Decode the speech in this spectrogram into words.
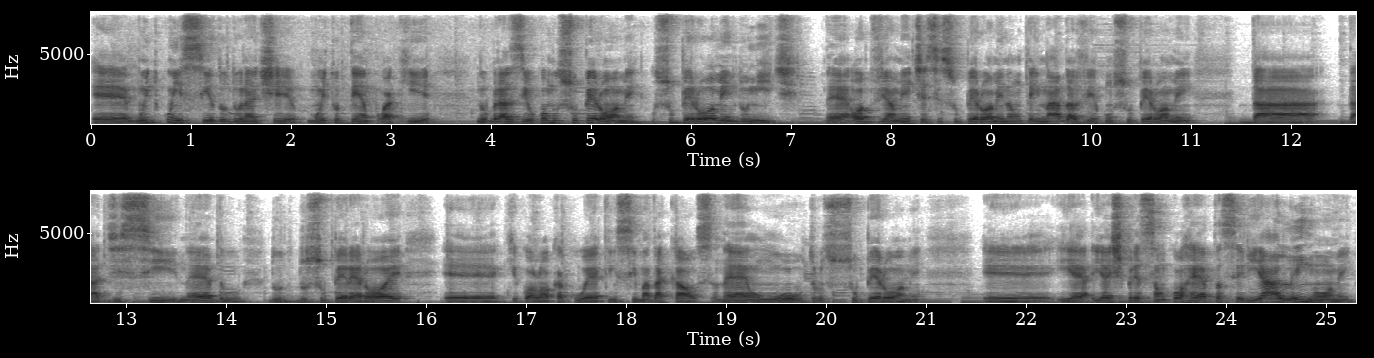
é, muito conhecido durante muito tempo aqui no Brasil como super-homem, o super-homem do Nietzsche. Né? Obviamente, esse super-homem não tem nada a ver com o super-homem da, da DC, né? do, do, do super-herói é, que coloca a cueca em cima da calça, né? um outro super-homem. É, e, a, e a expressão correta seria além-homem.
